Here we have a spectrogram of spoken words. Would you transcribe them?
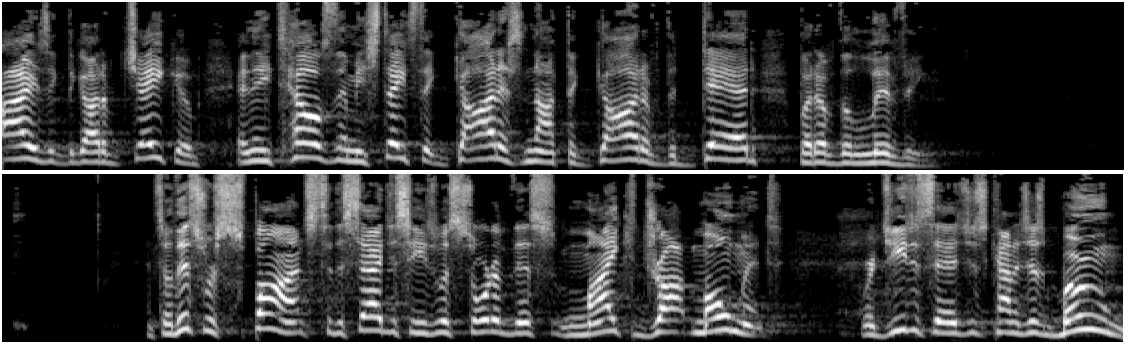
Isaac, the God of Jacob. And he tells them, he states that God is not the God of the dead, but of the living. And so this response to the Sadducees was sort of this mic drop moment where Jesus says, just kind of just boom,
